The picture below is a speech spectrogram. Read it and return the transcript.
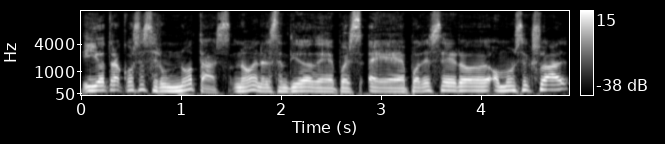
y otra cosa ser un notas, ¿no? En el sentido de, pues, eh, puedes ser eh, homosexual,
